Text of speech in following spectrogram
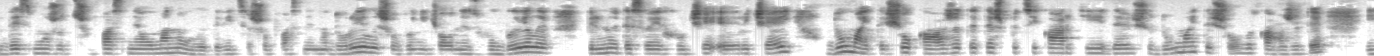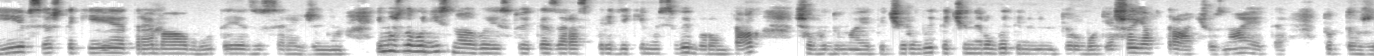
десь можуть, щоб вас не оманули. Дивіться, щоб вас не надурили, щоб ви нічого не згубили. Пільнуйте своїх речей, думайте, що кажете, теж по цій карті йде, що думайте, що ви кажете. І все ж таки треба бути зосередженим. І, можливо, дійсно ви стоїте зараз перед якимось вибором, так, що ви думаєте, чи робити, чи не робити мені на тій роботі, а що я втрачу, знаєте? Тут теж,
